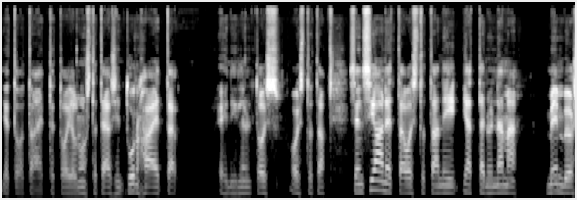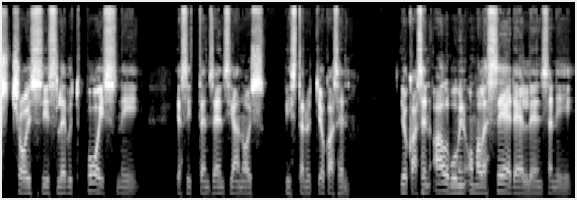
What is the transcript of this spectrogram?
Ja tuota, että toi on minusta täysin turhaa, että ei niillä nyt olisi, olisi tota, sen sijaan, että olisi tota, niin jättänyt nämä Members Choices-levyt pois, niin, ja sitten sen sijaan olisi pistänyt jokaisen, jokaisen albumin omalle CD-lensä, niin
